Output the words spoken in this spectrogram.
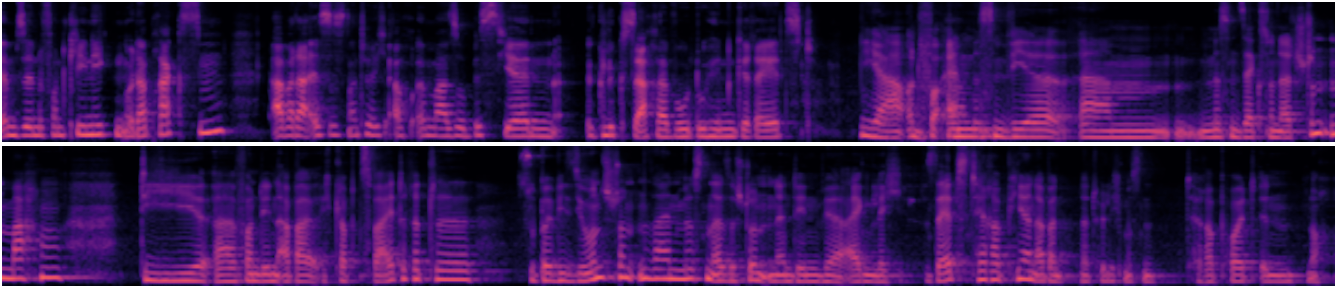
im Sinne von Kliniken oder Praxen, aber da ist es natürlich auch immer so ein bisschen Glückssache, wo du hingerätst. Ja, und vor allem müssen wir ähm, müssen 600 Stunden machen, die äh, von denen aber, ich glaube, zwei Drittel Supervisionsstunden sein müssen, also Stunden, in denen wir eigentlich selbst therapieren, aber natürlich muss eine Therapeutin noch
